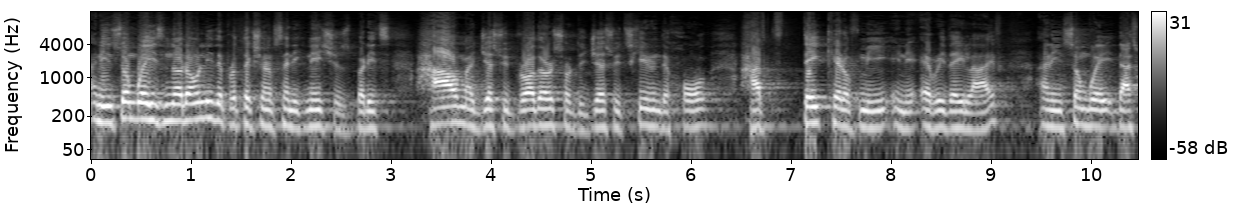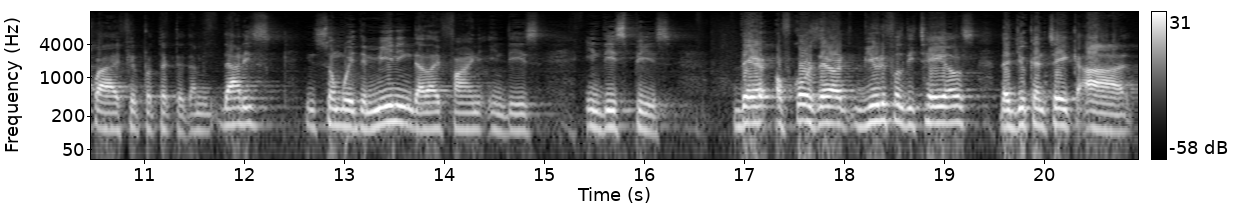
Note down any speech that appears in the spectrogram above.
And in some ways, not only the protection of St. Ignatius, but it's how my Jesuit brothers or the Jesuits here in the hall have take care of me in everyday life. And in some way, that's why I feel protected. I mean, that is in some way the meaning that I find in this, in this piece. There, of course, there are beautiful details that you can take, uh,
